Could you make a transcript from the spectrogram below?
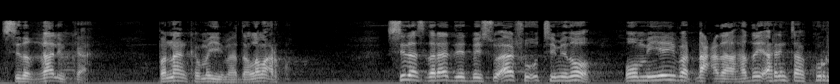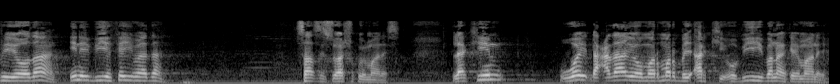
Sida haalibka ah bannaanka ma yimaadaan lama arko. Sidaas daraaddeed bay su'aashu u timidoo oo miyayba dhacdaa? Hadday arrintaa ku riyoodaan inay biyo ka yimaadaan. Saasay su'aashu ku imaanaysa laakiin way dhacdaayoo marmar bay arki oo biyihii bannaanka imaanaya.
